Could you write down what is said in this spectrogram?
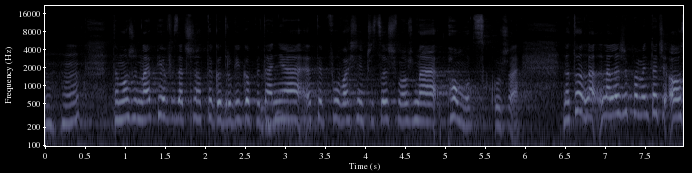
Mhm. To może najpierw zacznę od tego drugiego pytania, mhm. typu właśnie, czy coś można pomóc skórze. No to na, należy pamiętać o, y,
